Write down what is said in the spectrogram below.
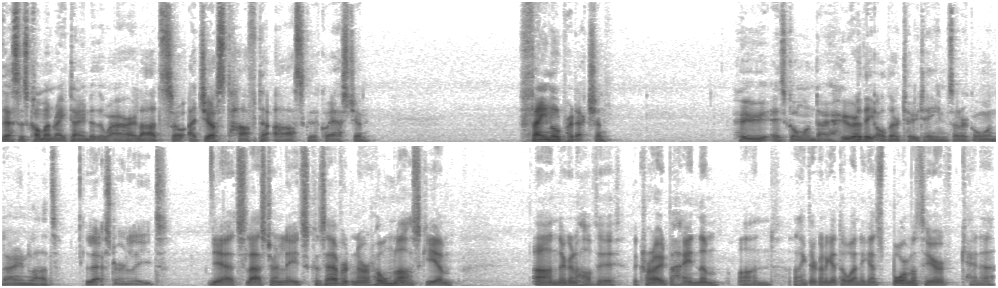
this is coming right down to the wire, lads. So I just have to ask the question. Final prediction. Who is going down? Who are the other two teams that are going down, lads? Leicester and Leeds. Yeah, it's Leicester and Leeds because Everton are at home last game, and they're going to have the, the crowd behind them, and I think they're going to get the win against Bournemouth here. Kind of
